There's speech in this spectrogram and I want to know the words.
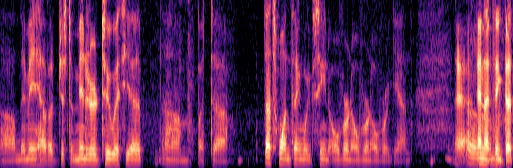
Um, they may have a, just a minute or two with you, um, but uh, that's one thing we've seen over and over and over again. Yeah, and I think that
